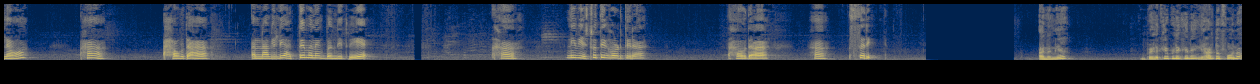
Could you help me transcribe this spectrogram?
ಹಲೋ? ಹಾಂ ಹೌದಾ? ನಾವಿಲ್ಲಿ ಅತ್ತೆ ಮನೆಗೆ ಬಂದಿದ್ವಿ. ಹಾಂ ನೀವು ಎಷ್ಟೊತ್ತಿಗೆ ಹೊರಡ್ತೀರಾ? ಹೌದಾ? ಹಾಂ ಸರಿ. ಅನನ್ಯ ಬೆಳಗ್ಗೆ ಬೆಳಗ್ಗೆನೆ ಯಾರ್ದು ಫೋನು?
